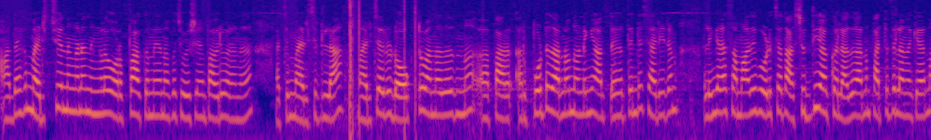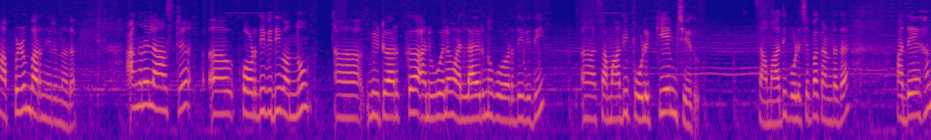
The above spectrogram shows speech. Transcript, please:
അദ്ദേഹം മരിച്ചു എന്നങ്ങനെ നിങ്ങൾ ഉറപ്പാക്കുന്നതെന്നൊക്കെ ചോദിച്ചു കഴിഞ്ഞപ്പോൾ അവർ പറയുന്നത് അച്ഛൻ മരിച്ചിട്ടില്ല. മരിച്ച ഒരു ഡോക്ടർ വന്നതെന്ന് റിപ്പോർട്ട് തരണമെന്നുണ്ടെങ്കിൽ അദ്ദേഹത്തിന്റെ ശരീരം അല്ലെങ്കിൽ ആ സമാധി പൊളിച്ച് അത് അശുദ്ധിയാക്കുമല്ലോ. അത് കാരണം പറ്റത്തില്ല എന്നൊക്കെയായിരുന്നു അപ്പോഴും പറഞ്ഞിരുന്നത്. അങ്ങനെ ലാസ്റ്റ് കോടതി വിധി വന്നു. വീട്ടുകാർക്ക് അനുകൂലമല്ലായിരുന്നു കോടതി വിധി. സമാധി പൊളിക്കുകയും ചെയ്തു. സമാധി പൊളിച്ചപ്പോൾ കണ്ടത് അദ്ദേഹം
